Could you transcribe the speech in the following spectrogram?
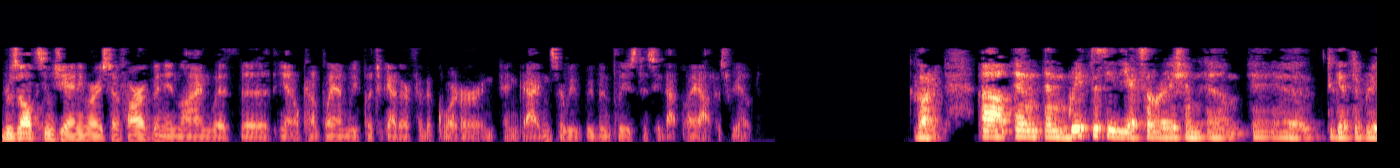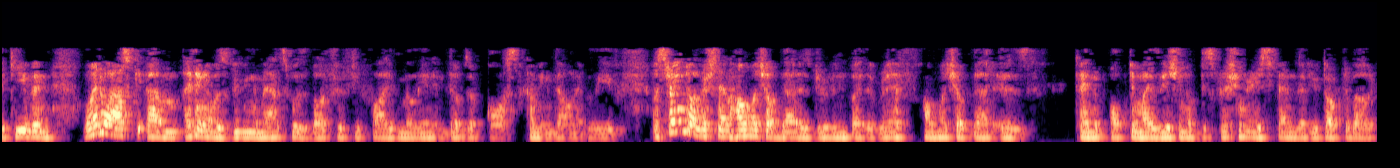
results in January so far have been in line with the, you know, kind of plan we put together for the quarter and guidance. So we've been pleased to see that play out as we hoped. Got it. Uh and great to see the acceleration um uh to get to breakeven. Wanted to ask, um I think I was doing the math, was about 55 million in terms of cost coming down, I believe. I was trying to understand how much of that is driven by the RIF, how much of that is kind of optimization of discretionary spend that you talked about,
